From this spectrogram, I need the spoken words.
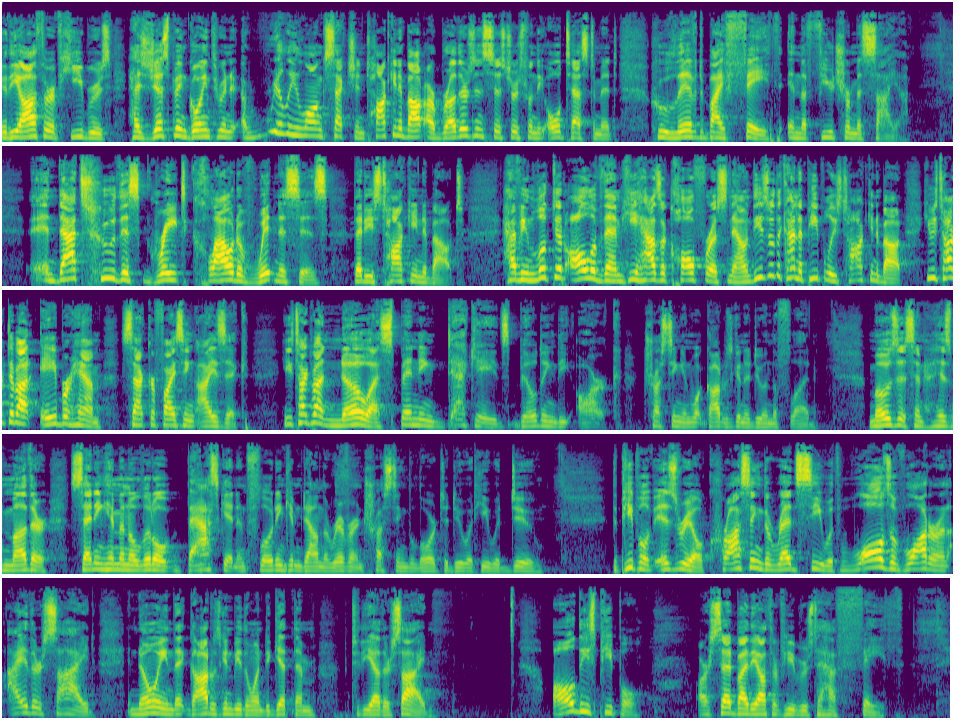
Know, the author of Hebrews has just been going through a really long section talking about our brothers and sisters from the Old Testament who lived by faith in the future Messiah. And that's who this great cloud of witnesses that he's talking about having looked at all of them, he has a call for us now. And these are the kind of people he's talking about. He was talked about Abraham sacrificing Isaac. He's talked about Noah spending decades building the ark, trusting in what God was going to do in the flood. Moses and his mother setting him in a little basket and floating him down the river and trusting the Lord to do what he would do. The people of Israel crossing the Red Sea with walls of water on either side, knowing that God was going to be the one to get them to the other side. All these people are said by the author of Hebrews to have faith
